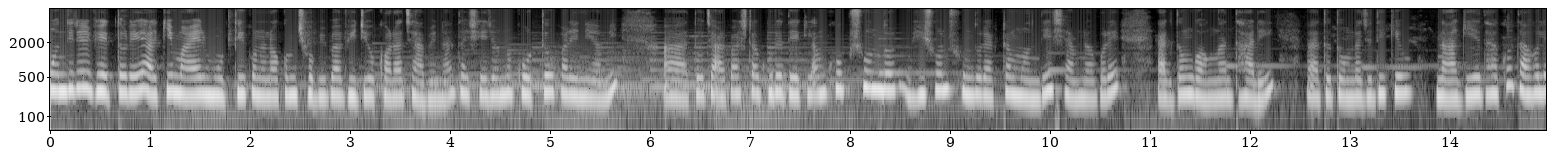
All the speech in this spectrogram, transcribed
মন্দিরের ভেতরে আর কি মায়ের মূর্তির কোনো রকম ছবি বা ভিডিও করা যাবে না, তাই সেই জন্য করতেও পারিনি আমি। তো চারপাশটা ঘুরে দেখলাম, খুব সুন্দর, ভীষণ সুন্দর একটা মন্দির শ্যামনগরে, একদম গঙ্গার ধারেই। তো তোমরা যদি কেউ না গিয়ে থাকো, তাহলে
